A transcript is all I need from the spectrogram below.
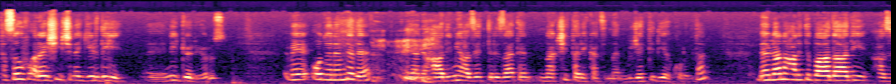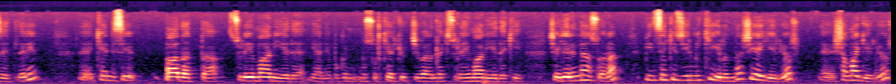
tasavvuf arayışı içine girdiğini görüyoruz. Ve o dönemde de yani Hadimi Hazretleri zaten Nakşi tarikatından, Müceddidiye kolundan Mevlana Halid-i Bağdadi Hazretleri e, kendisi Bağdat'ta, Süleymaniye'de yani bugün Musul Kerkük civarındaki Süleymaniye'deki şeylerinden sonra 1822 yılında şeye geliyor, e, Şam'a geliyor.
